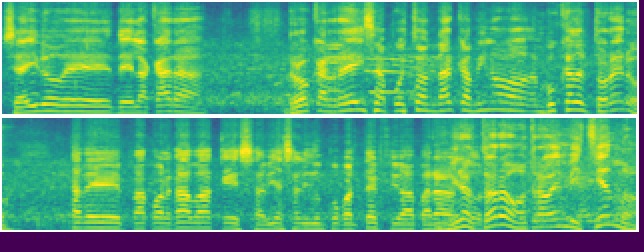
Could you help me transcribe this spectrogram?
se ha ido de, de la cara Roca Rey, se ha puesto a andar camino en busca del torero. de Paco Algaba que se había salido un poco al tercio a parar. Mira el toro, otra vez vistiendo,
